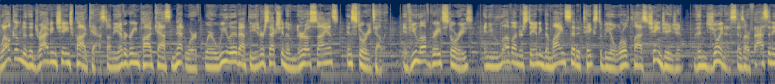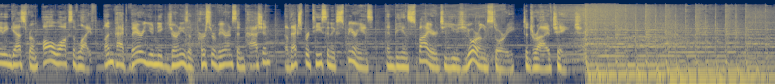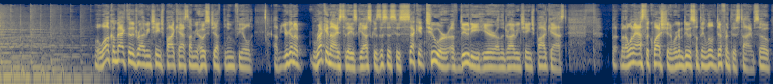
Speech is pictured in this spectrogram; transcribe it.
Welcome to the Driving Change Podcast on the Evergreen Podcast Network, where we live at the intersection of neuroscience and storytelling. If you love great stories and you love understanding the mindset it takes to be a world class change agent, then join us as our fascinating guests from all walks of life unpack their unique journeys of perseverance and passion, of expertise and experience, and be inspired to use your own story to drive change. Well, welcome back to the Driving Change Podcast. I'm your host, Jeff Bloomfield. Um, you're going to recognize today's guest because this is his second tour of duty here on the Driving Change Podcast. But, but I want to ask the question, and we're going to do something a little different this time. So,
